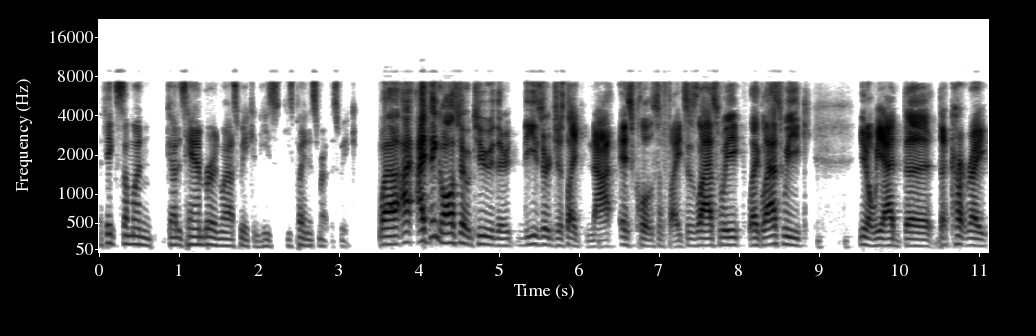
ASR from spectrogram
I think someone got his hand burned last week, and he's he's playing it smart this week. well, I, I think also too, there these are just like not as close of fights as last week. Like last week, you know, we had the the Cartwright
